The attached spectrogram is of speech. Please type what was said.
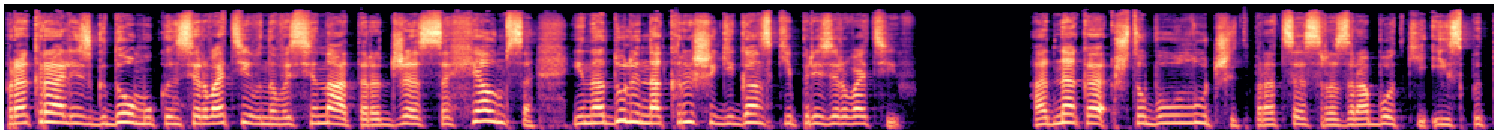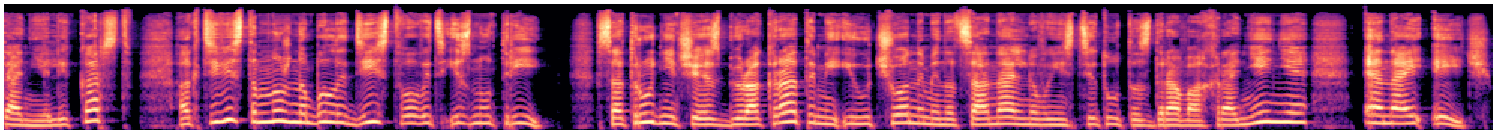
прокрались к дому консервативного сенатора Джесса Хелмса и надули на крыше гигантский презерватив. Однако, чтобы улучшить процесс разработки и испытания лекарств, активистам нужно было действовать изнутри, сотрудничая с бюрократами и учеными Национального института здравоохранения NIH.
